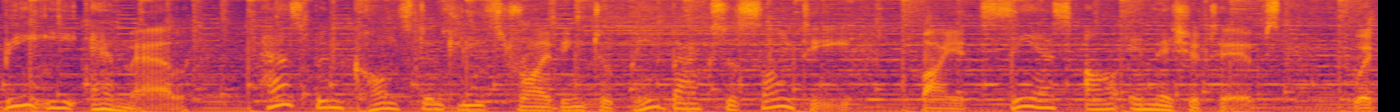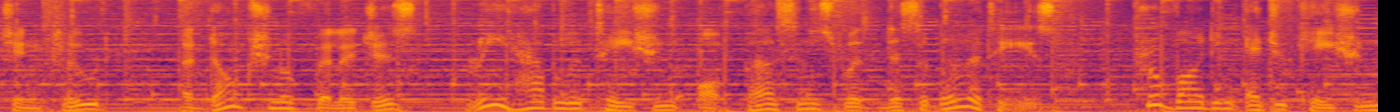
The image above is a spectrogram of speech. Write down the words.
BEML has been constantly striving to pay back society by its CSR initiatives, which include adoption of villages, rehabilitation of persons with disabilities, providing education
